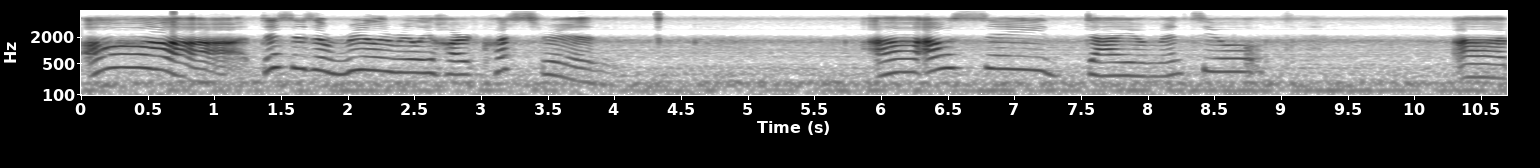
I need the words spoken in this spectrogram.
Ah, this is a really, really hard question. Uh, I would say Diamantio. Uh,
